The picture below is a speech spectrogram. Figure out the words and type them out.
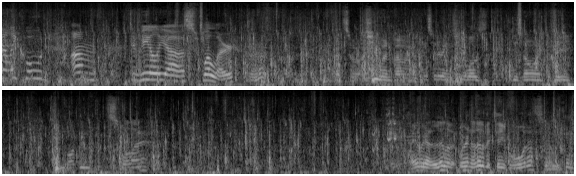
Yeah, accidentally called um Devilia Swallow. That's all right. She went well, considering she was designed to be a modern swallow. Hey, we got a little, we're in a little bit deeper water, so we can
